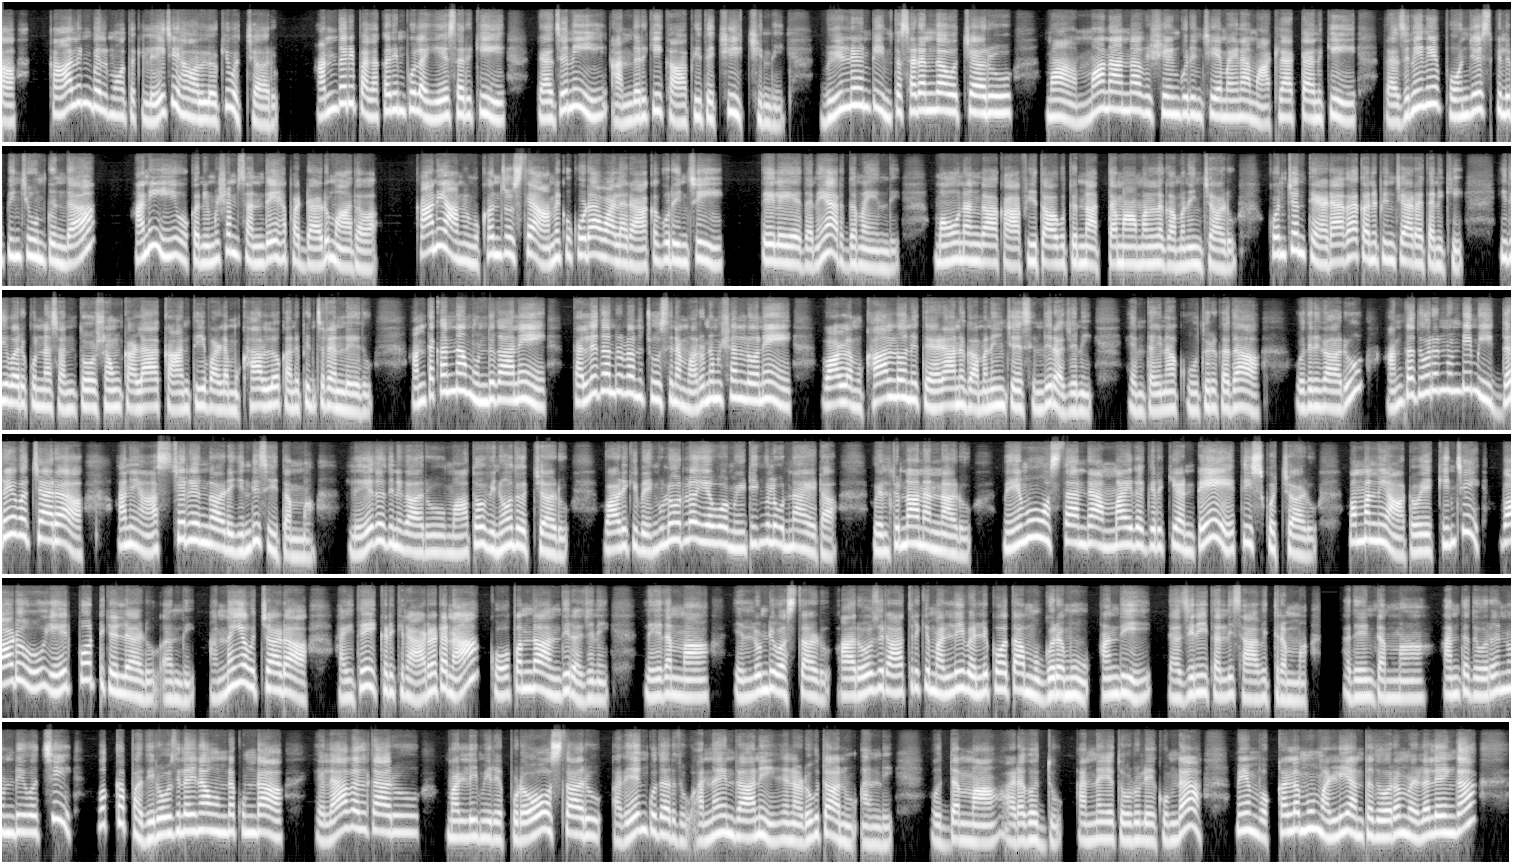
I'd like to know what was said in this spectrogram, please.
కాలింగ్ బెల్ మోతకి లేచి హాల్లోకి వచ్చారు. అందరి పలకరింపులు అయ్యేసరికి రజని అందరికీ కాఫీ తెచ్చి ఇచ్చింది. వీళ్ళేంటి ఇంత సడన్గా వచ్చారు? మా అమ్మా నాన్న విషయం గురించి ఏమైనా మాట్లాడటానికి రజనీనే ఫోన్ చేసి పిలిపించి ఉంటుందా? అని ఒక నిమిషం సందేహపడ్డాడు మాధవ. కాని ఆమె ముఖం చూస్తే ఆమెకు కూడా వాళ్ళ రాక గురించి తెలియదని అర్థమైంది. మౌనంగా కాఫీ తాగుతున్న అత్తమామలను గమనించాడు. కొంచెం తేడాగా కనిపించారతనికి ఇదివరకున్న సంతోషం కళ కాంతి వాళ్ళ ముఖాల్లో కనిపించడం లేదు. అంతకన్నా ముందుగానే తల్లిదండ్రులను చూసిన మరునిమిషంలోనే వాళ్ళ ముఖాల్లోని తేడాను గమనించేసింది రజని. ఎంతైనా కూతురు కదా వదినగారు అంత దూరం నుండి మీ ఇద్దరే వచ్చారా? అని ఆశ్చర్యంగా అడిగింది సీతమ్మ. లేదొదిన గారు మాతో వినోద్ వచ్చాడు. వాడికి బెంగుళూరులో ఏవో మీటింగులు ఉన్నాయట. వెళ్తున్నానన్నాడు. మేము వస్తాండే అమ్మాయి దగ్గరికి అంటే తీసుకొచ్చాడు. మమ్మల్ని ఆటో ఎక్కించి వాడు ఎయిర్పోర్ట్కి వెళ్ళాడు అంది. అన్నయ్య వచ్చాడా? అయితే ఇక్కడికి రాడటనా? కోపంగా అంది రజని. లేదమ్మా ఎల్లుండి వస్తాడు. ఆ రోజు రాత్రికి మళ్ళీ వెళ్ళిపోతాం ముగ్గురము అంది రజనీ తల్లి సావిత్రమ్మ. అదేంటమ్మా అంత దూరం నుండి వచ్చి ఒక్క పది రోజులైనా ఉండకుండా ఎలా వెళ్తారు? మళ్ళీ మీరెప్పుడో వస్తారు. అదేం కుదరదు. అన్నయ్యని రాని నేను అడుగుతాను అంది. వద్దమ్మా అడగొద్దు. అన్నయ్య తోడు లేకుండా మేం ఒక్కళ్ళము మళ్ళీ అంత దూరం వెళ్ళలేంగా?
